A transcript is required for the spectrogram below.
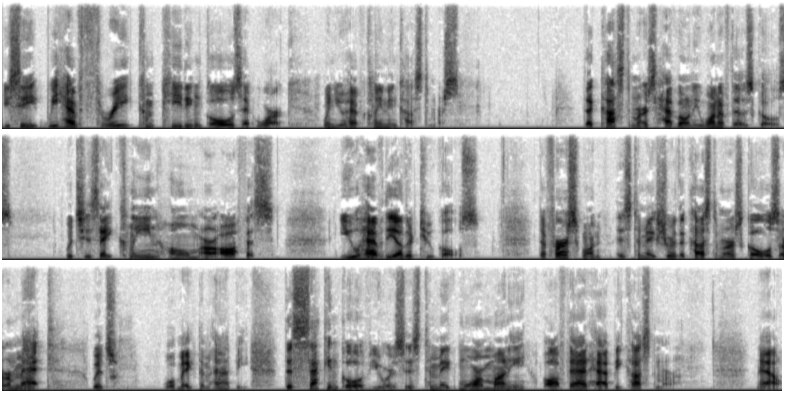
You see, we have three competing goals at work when you have cleaning customers. The customers have only one of those goals, which is a clean home or office. You have the other two goals. The first one is to make sure the customer's goals are met, which will make them happy. The second goal of yours is to make more money off that happy customer. Now,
